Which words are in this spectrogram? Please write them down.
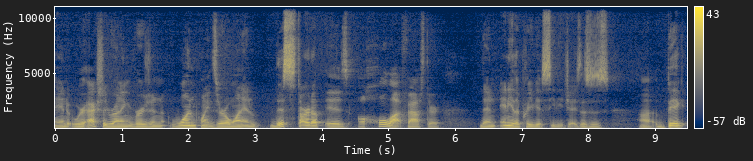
and we're actually running version 1.01 and this startup is a whole lot faster than any of the previous CDJs. This is a big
